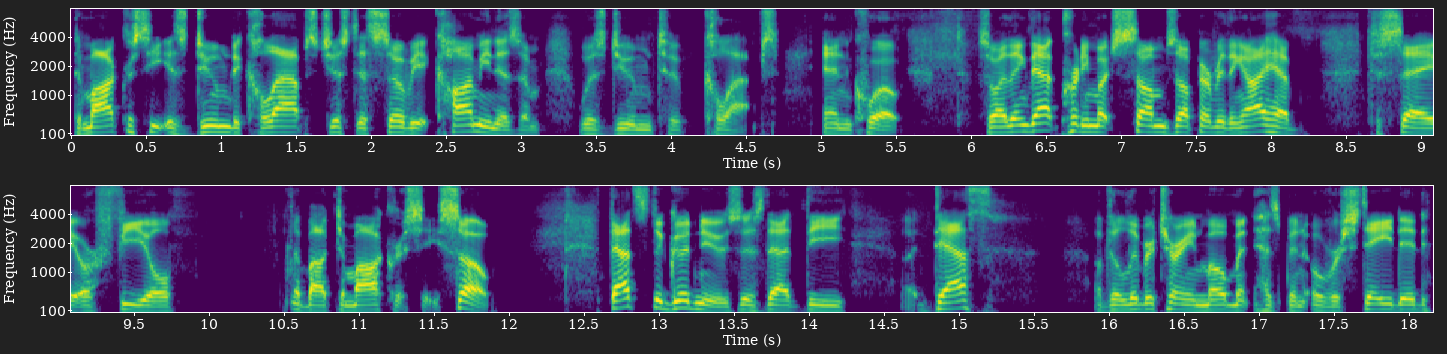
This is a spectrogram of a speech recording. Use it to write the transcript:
Democracy is doomed to collapse just as Soviet communism was doomed to collapse. End quote. So I think that pretty much sums up everything I have to say or feel about democracy. So that's the good news is that the uh, death of the libertarian movement has been overstated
